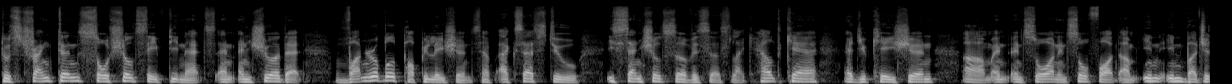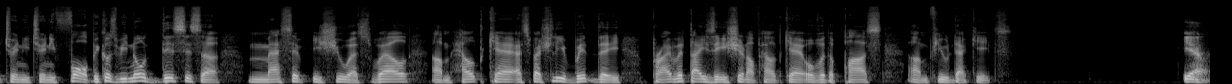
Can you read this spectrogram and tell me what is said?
to strengthen social safety nets and ensure that vulnerable populations have access to essential services like healthcare, education, um, and, and so on and so forth um, in, in Budget 2024? Because we know this is a massive issue as well. Um, healthcare, especially with the privatization of healthcare over the past um, few decades. Yeah,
